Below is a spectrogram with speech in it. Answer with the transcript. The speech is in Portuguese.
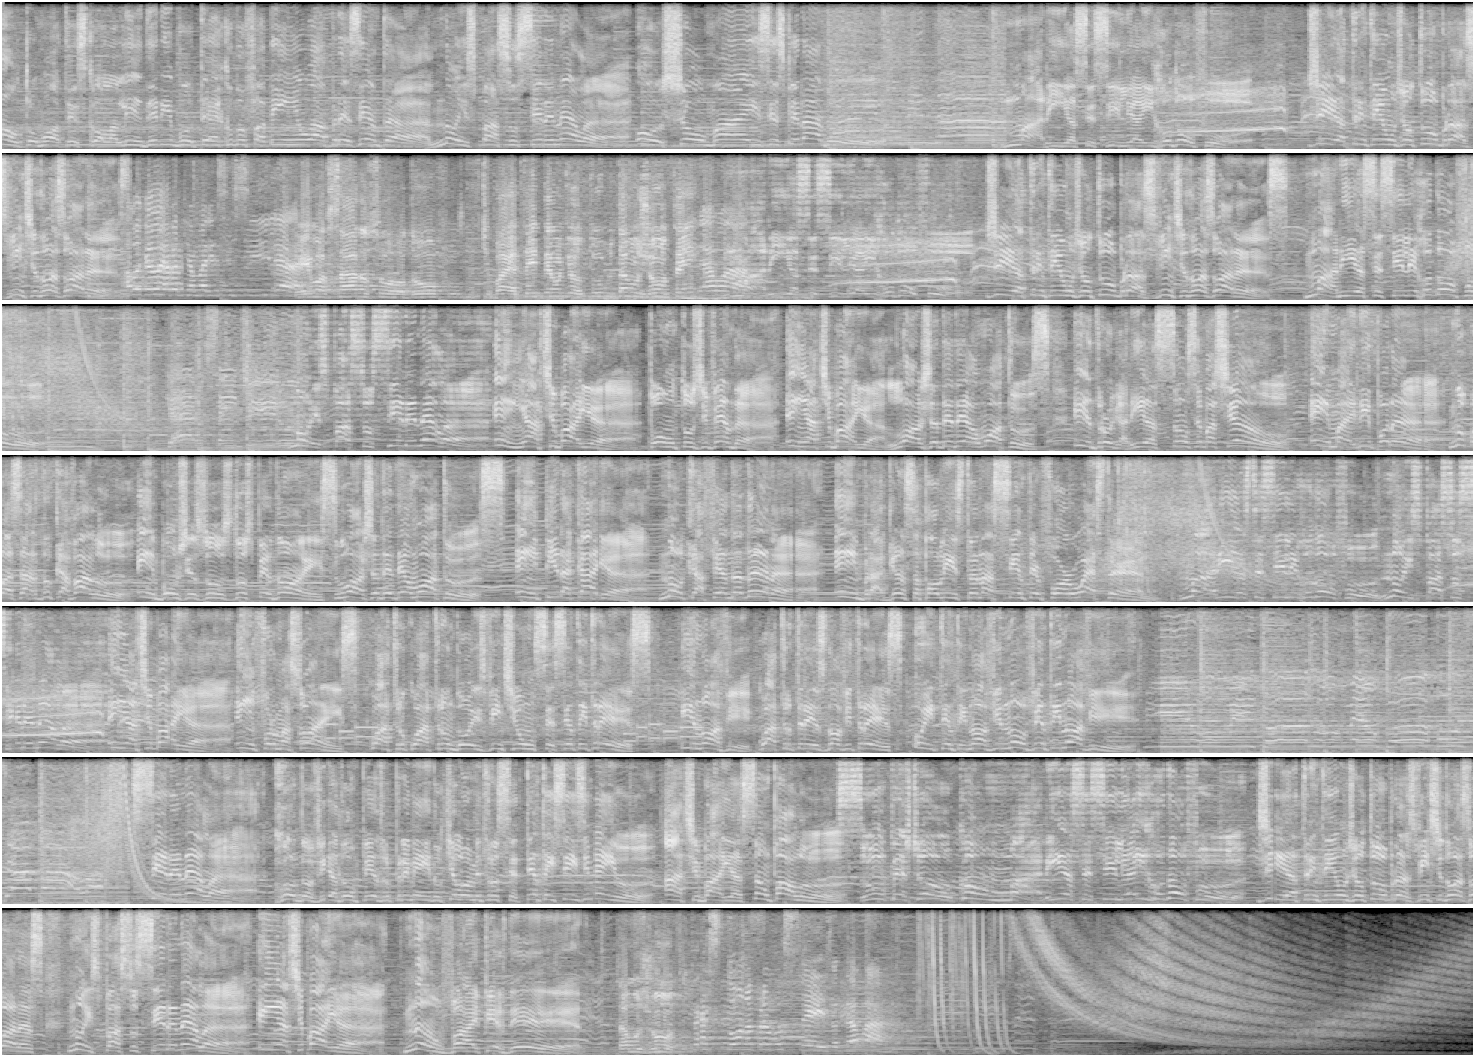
Automoto Escola Líder e Boteco do Fabinho apresenta no Espaço Serenela o show mais esperado. Maria Cecília e Rodolfo. Dia 31 de outubro, às 22 horas. Fala galera, aqui é a Maria Cecília. E aí moçada, eu sou o Rodolfo. A gente vai até 31 de outubro, tamo junto, hein? Maria Cecília e Rodolfo. Dia 31 de outubro, às 22 horas. Maria Cecília e Rodolfo. Quero sentir o No Espaço Serenela, em Atibaia. Pontos de venda, em Atibaia, Loja Dedel Motos e Drogaria São Sebastião. Em Mairiporã, no Bazar do Cavalo. Em Bom Jesus dos Perdões, Loja Dedel Motos. Em Piracaia, no Café da Dana. Em Bragança Paulista, na Center for Western. Maria Cecília Rodolfo, no Espaço Serenela, em Atibaia. Informações 4412-2163 e 94393 8999. e todo meu corpo se abala. Serenela, Rodovia Dom Pedro I, quilômetro 76,5. Atibaia, São Paulo. Super Show com Maria Cecília e Rodolfo. Dia 31 de outubro, às 22 horas, no Espaço Serenela, em Atibaia. Não vai perder. Tamo junto. Festona pra vocês, até lá.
